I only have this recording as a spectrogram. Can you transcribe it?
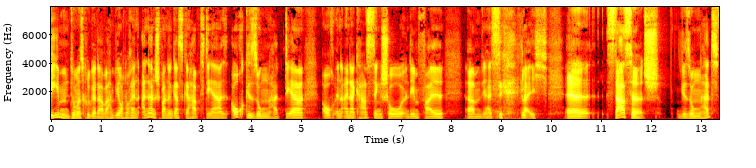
Nachdem Thomas Krüger da war, haben wir auch noch einen anderen spannenden Gast gehabt, der auch gesungen hat, der auch in einer Castingshow, in dem Fall, ähm, wie heißt sie gleich, äh, Star Search gesungen hat.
